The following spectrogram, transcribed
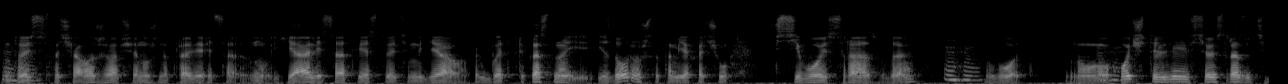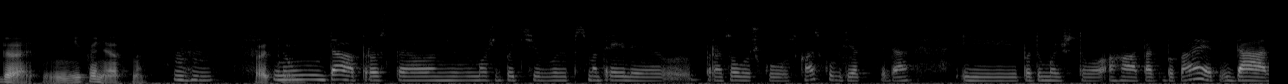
Ну, угу. то есть сначала же вообще нужно проверить, ну, я ли соответствую этим идеалам. Как бы это прекрасно и здорово, что там я хочу всего и сразу, да? Угу. Вот. Но угу. хочет ли все и сразу тебя, непонятно. Угу. Поэтому... Ну да, просто, может быть, вы посмотрели э, про Золушку сказку в детстве, да, и подумали, что, ага, так бывает. Да,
